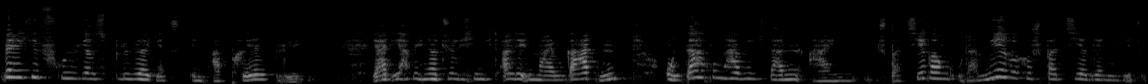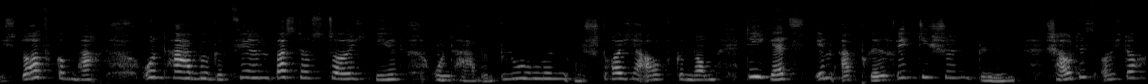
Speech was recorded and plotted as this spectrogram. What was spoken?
welche Frühjahrsblüher jetzt im April blühen. Ja, die habe ich natürlich nicht alle in meinem Garten und darum habe ich dann einen Spaziergang oder mehrere Spaziergänge hier durchs Dorf gemacht und habe gefilmt, was das Zeug hielt und habe Blumen und Sträucher aufgenommen, die jetzt im April richtig schön blühen. Schaut es euch doch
